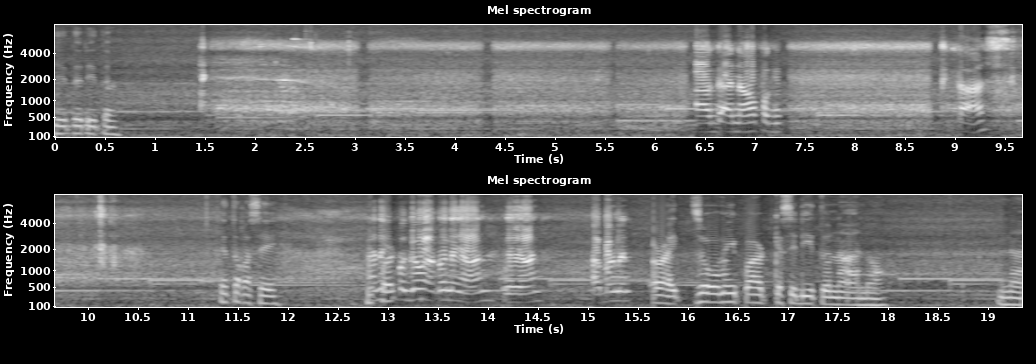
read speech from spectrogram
Dito, dito. Pag ano, pag taas, Ito kasi. ano yung paggawa ko na yon ngayon? Habang nan Alright, so may part kasi dito na ano na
